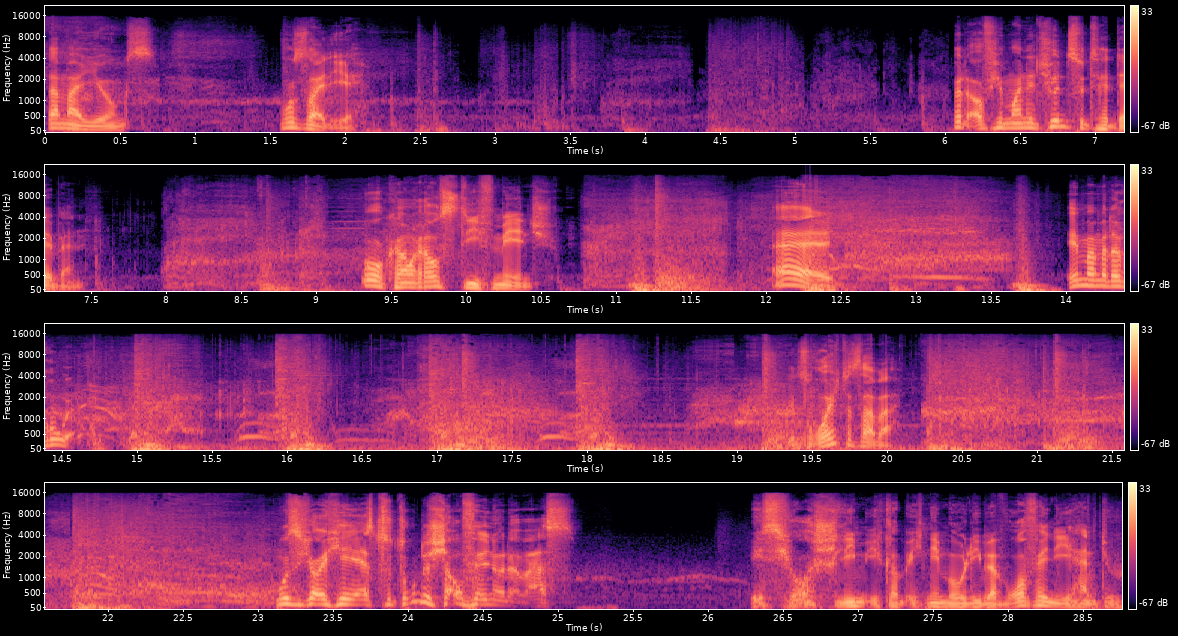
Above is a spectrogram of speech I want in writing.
Sag mal, Jungs. Wo seid ihr? Auf, hier meine Türen zu zerdeppern. Oh, komm raus, Steve, Mensch. Hey. Immer mit der Ruhe. Jetzt ruhig das aber. Muss ich euch hier erst zu Tode schaufeln, oder was? Ist ja schlimm. Ich glaube, ich nehme wohl lieber Wurf in die Hand, du.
